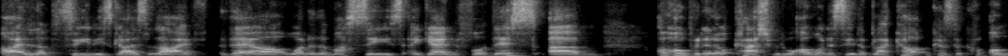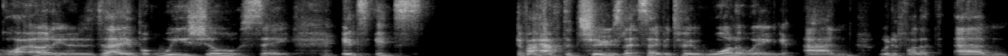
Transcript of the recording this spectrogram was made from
I love seeing these guys live. They are one of the must-sees again for this. Um, I'm hoping they don't clash with what I want to see the Black Heart because they're on quite early in the day, but we shall see. It's it's if I have to choose, let's say between Wallowing and Winterfire, um,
